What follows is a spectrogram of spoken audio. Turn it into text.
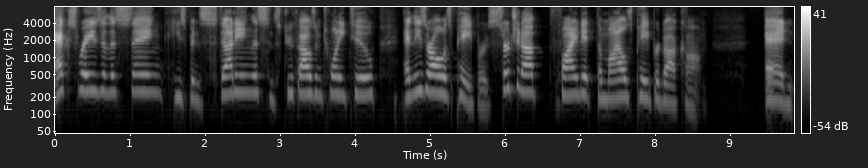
x-rays of this thing. He's been studying this since 2022, and these are all his papers. Search it up, find it, themilespaper.com. And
